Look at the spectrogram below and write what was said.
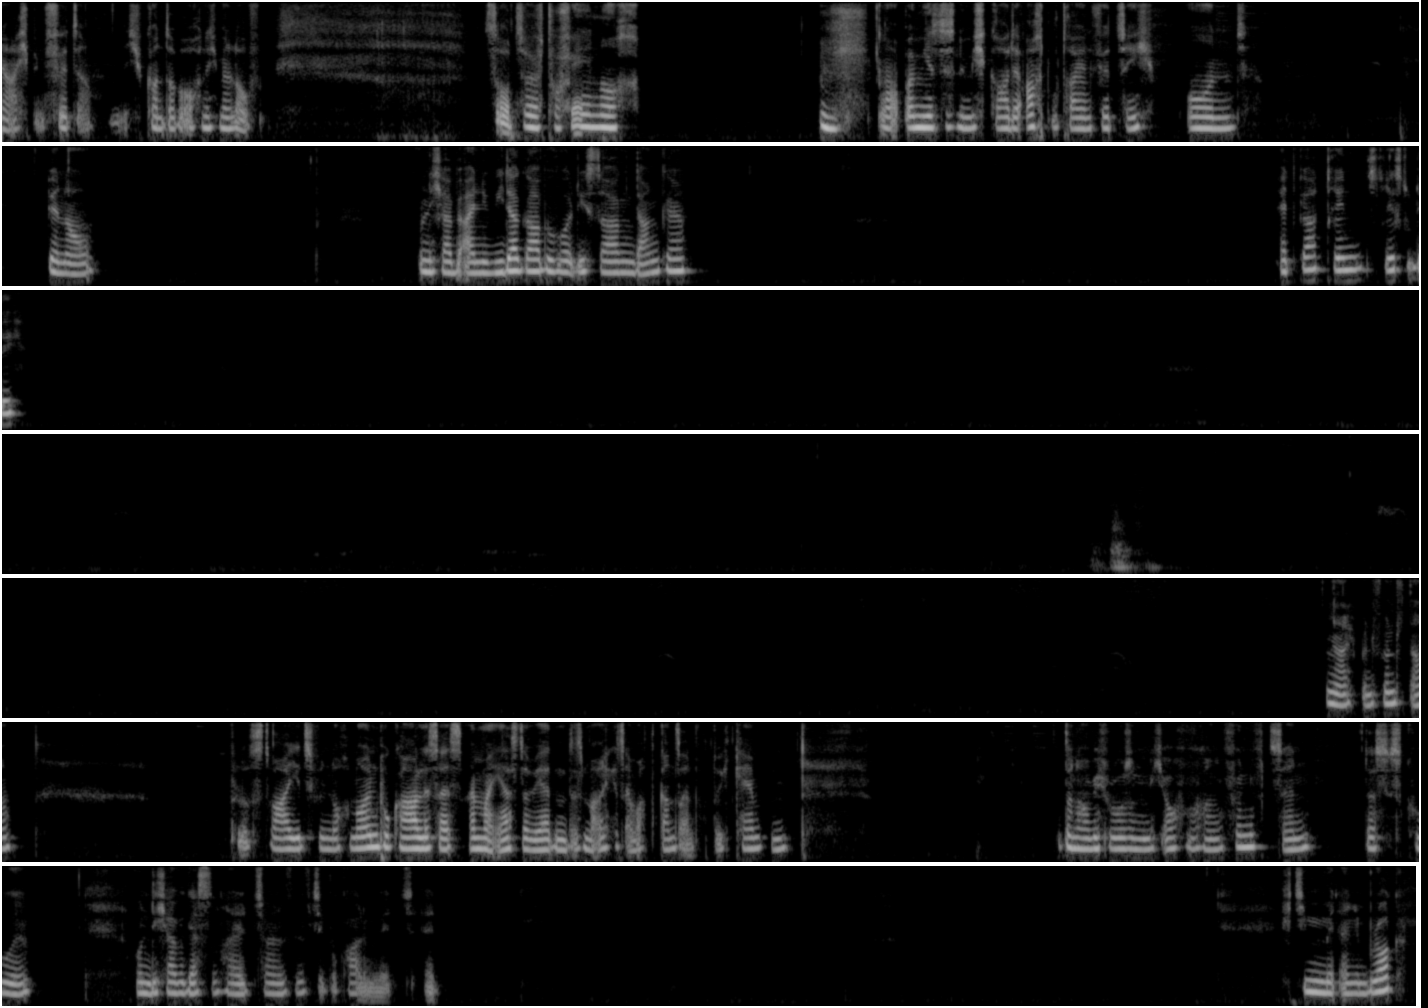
Ja, ich bin fitter. Ich konnte aber auch nicht mehr laufen. So, zwölf Trophäen noch. Ja, bei mir ist es nämlich gerade 8.43 Uhr. Und genau. Und ich habe eine Wiedergabe, wollte ich sagen. Danke. Edgar, drehst du dich? Ja, ich bin Fünfter. Plus drei. Jetzt fehlen noch neun Pokale. Das heißt, einmal Erster werden. Das mache ich jetzt einfach ganz einfach durch Campen. Dann habe ich Rose nämlich auf Rang 15. Das ist cool. Und ich habe gestern halt 52 Pokale mit Ed Ich teame mit einem Brock.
